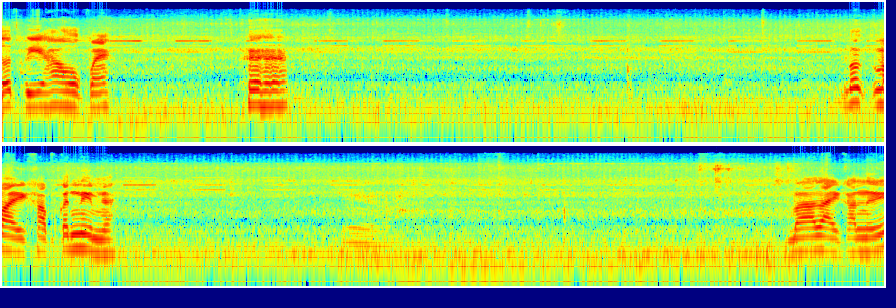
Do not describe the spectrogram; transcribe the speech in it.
รถปีห้าหกไหมรถใหม่ขับกันนิ่มนะมาหลายคันเลย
